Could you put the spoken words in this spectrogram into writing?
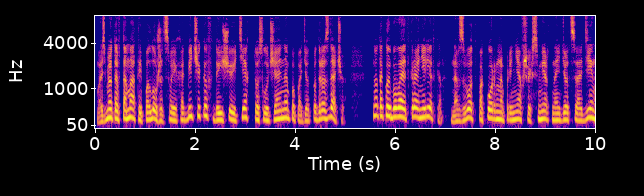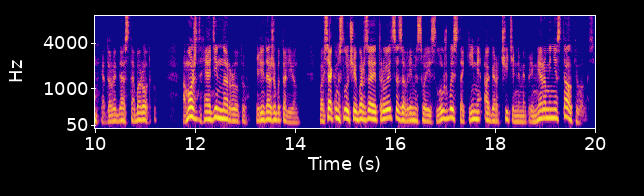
возьмет автомат и положит своих обидчиков, да еще и тех, кто случайно попадет под раздачу. Но такое бывает крайне редко. На взвод покорно принявших смерть найдется один, который даст оборотку. А может, и один на роту, или даже батальон. Во всяком случае, Борзая Троица за время своей службы с такими огорчительными примерами не сталкивалась.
